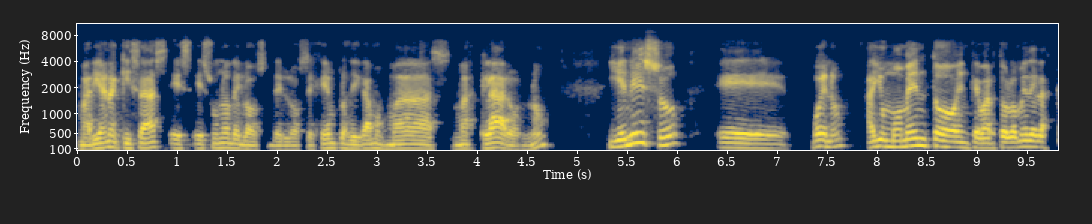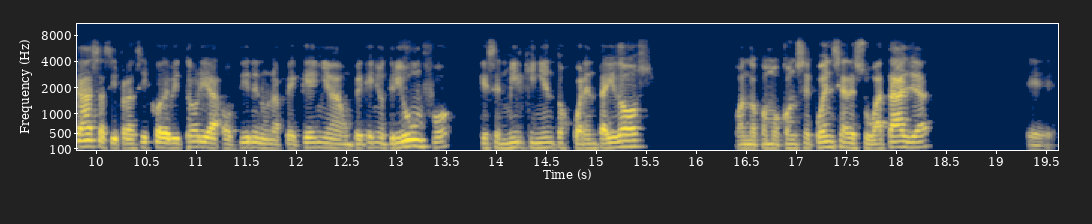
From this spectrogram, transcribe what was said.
Mariana quizás es, es uno de los, de los ejemplos, digamos, más, más claros, ¿no? Y en eso, eh, bueno, hay un momento en que Bartolomé de las Casas y Francisco de Vitoria obtienen una pequeña, un pequeño triunfo, que es en 1542, cuando como consecuencia de su batalla, eh,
